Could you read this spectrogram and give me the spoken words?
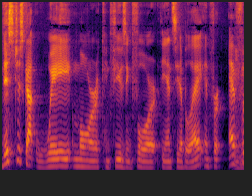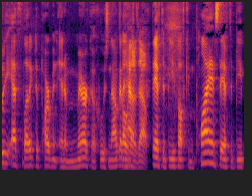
This just got way more confusing for the NCAA and for every athletic department in America who is now going to Mm-hmm. Oh, have they have to beef up compliance. They have to beef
